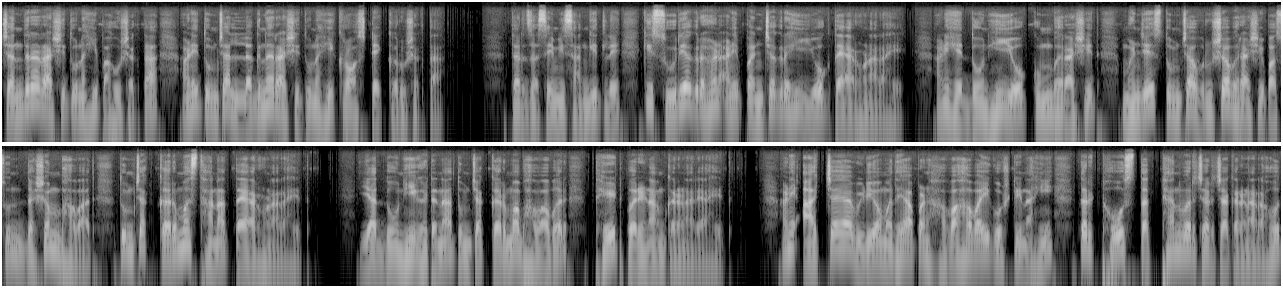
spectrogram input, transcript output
चंद्र राशीतूनही पाहू शकता आणि तुमच्या लग्न राशीतूनही क्रॉस टेक करू शकता. तर जसे मी सांगितले की सूर्यग्रहण आणि पंचग्रही योग तयार होणार आहे आणि हे दोन्ही योग कुंभ राशीत म्हणजेच तुमच्या वृषभ राशीपासून दशम भावात तुमच्या कर्मस्थानात तयार होणार आहेत. या दोन्ही घटना तुमच्या कर्मभावावर थेट परिणाम करणाऱ्या आहेत. आणि आजच्या या व्हिडिओमध्ये आपण हवाहवाई गोष्टी नाही तर ठोस तथ्यांवर चर्चा करणार आहोत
